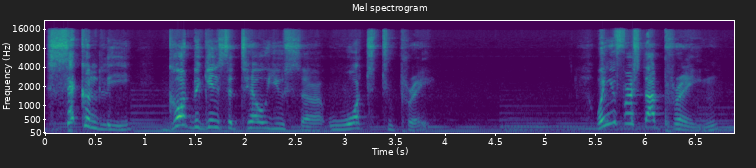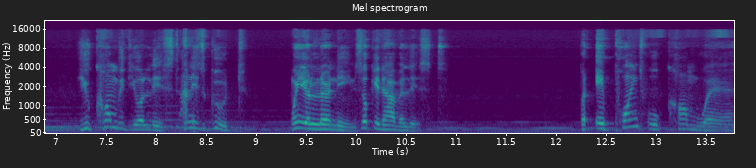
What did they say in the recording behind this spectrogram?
Secondly, God begins to tell you, sir, what to pray. When you first start praying, you come with your list, and it's good. When you're learning, it's okay to have a list. But a point will come where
